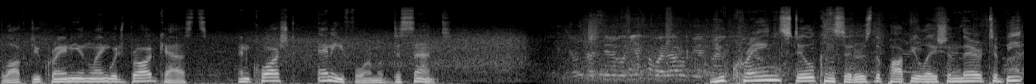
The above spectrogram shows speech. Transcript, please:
blocked Ukrainian language broadcasts, and quashed any form of dissent. Ukraine still considers the population there to be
